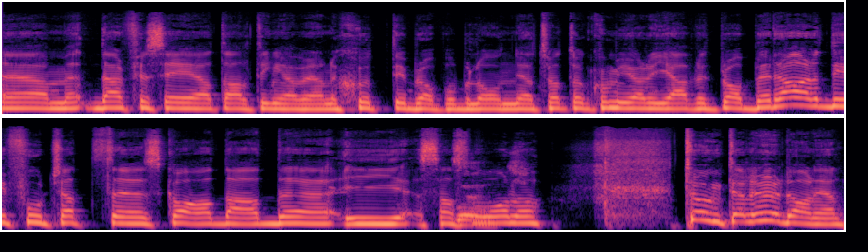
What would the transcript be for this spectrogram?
Um, därför säger jag att allting över 1,70 är bra på Bologna. Jag tror att de kommer göra det jävligt bra. Berardi fortsatt skadad i Sassuolo. Tungt, Tungt eller hur, Daniel?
